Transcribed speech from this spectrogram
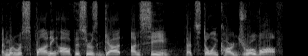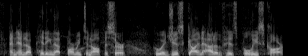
And when responding officers got on scene, that stolen car drove off and ended up hitting that Farmington officer who had just gotten out of his police car.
